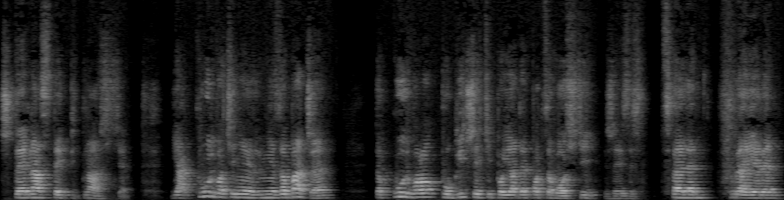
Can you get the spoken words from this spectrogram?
14.15. Jak kurwa cię nie, nie zobaczę, to kurwo publicznie ci pojadę po całości, że jesteś cwelem, frajerem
